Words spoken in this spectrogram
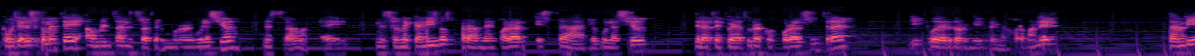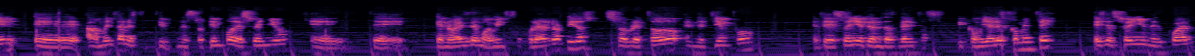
Como ya les comenté, aumenta nuestra termorregulación, nuestra, eh, nuestros mecanismos para mejorar esta regulación de la temperatura corporal central y poder dormir de mejor manera. También eh, aumenta nuestro, tiempo de sueño eh, que no es de movimientos oculares rápidos, sobre todo en el tiempo de sueño de ondas lentas. Y como ya les comenté, es el sueño en el cual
